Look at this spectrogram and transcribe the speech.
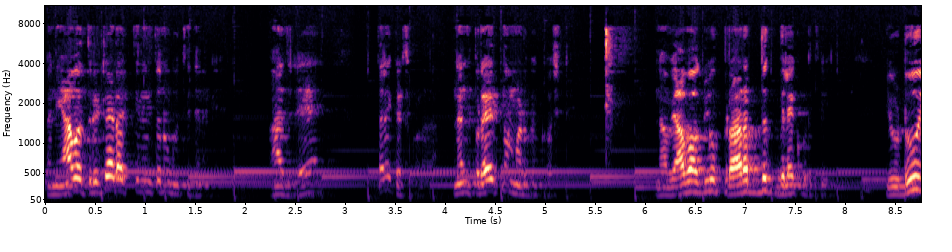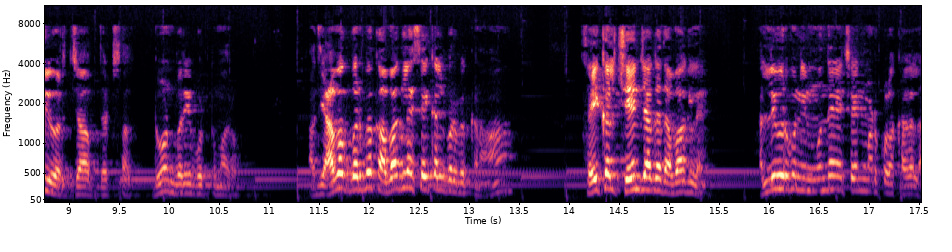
ನಾನು ಯಾವತ್ತು ರಿಟೈರ್ಡ್ ಆಗ್ತೀನಿ ಅಂತಲೂ ಗೊತ್ತಿದೆ ನನಗೆ. ಆದರೆ ತಲೆ ಕೆಡ್ಸ್ಕೊಳ್ಳೋಣ ನನ್ನ ಪ್ರಯತ್ನ ಮಾಡಬೇಕು ಅಷ್ಟೇ. ನಾವು ಯಾವಾಗಲೂ ಪ್ರಾರಬ್ಧಕ್ಕೆ ಬೆಲೆ ಕೊಡ್ತೀವಿ. You do your job that's all don't worry about tomorrow ಅದು ಯಾವಾಗ ಬರ್ಬೇಕು, ಅವಾಗಲೇ ಸೈಕಲ್ ಬರ್ಬೇಕಣ ಸೈಕಲ್ ಚೇಂಜ್ ಆಗೋದು ಅವಾಗಲೇ. ಅಲ್ಲಿವರೆಗೂ ನಿನ್ನ ಮುಂದೆನೇ ಚೇಂಜ್ ಮಾಡ್ಕೊಳಕ್ಕಾಗಲ್ಲ.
